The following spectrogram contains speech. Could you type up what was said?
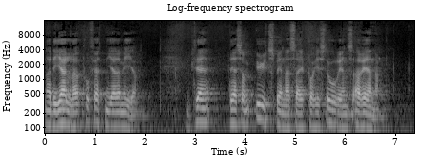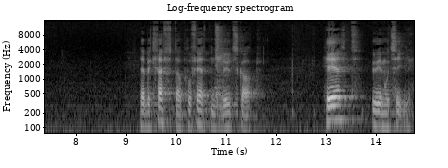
når det gjelder profeten Jeremia. Det det som utspinner seg på historiens arena. Det bekrefter profetens budskap helt uimotsigelig.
